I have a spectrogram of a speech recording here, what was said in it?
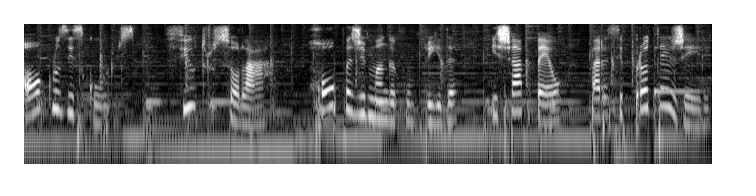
óculos escuros, filtro solar, roupas de manga comprida e chapéu para se protegerem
